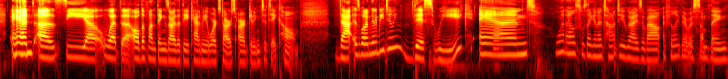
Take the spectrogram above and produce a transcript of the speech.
and uh, see uh, what uh, all the fun things are that the Academy Award stars are getting to take home. That is what I'm going to be doing this week. And what else was I going to talk to you guys about? I feel like there was something.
